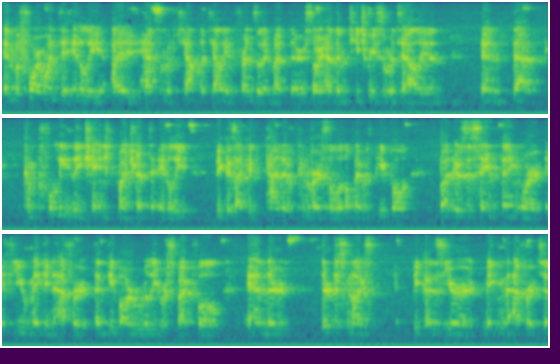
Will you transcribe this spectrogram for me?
And before I went to Italy, I had some Italian friends that I met there, so I had them teach me some Italian and that completely changed my trip to Italy because I could kind of converse a little bit with people. But it was the same thing where if you make an effort, then people are really respectful and they're they're just nice because you're making the effort to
